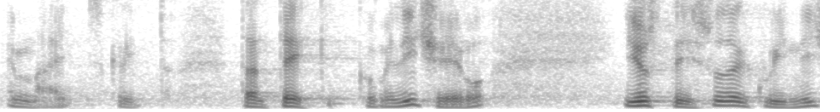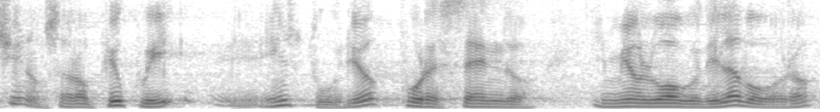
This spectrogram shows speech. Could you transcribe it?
e mai scritto. Tant'è che, come dicevo, io stesso dal 15 non sarò più qui eh, in studio, pur essendo il mio luogo di lavoro,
